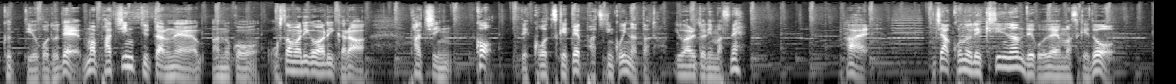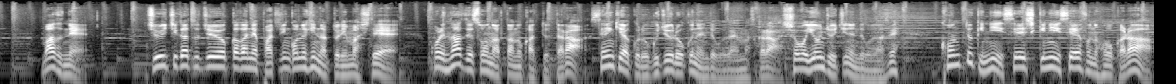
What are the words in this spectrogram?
くっていうことで、まあパチンって言ったらね、あのこう、収まりが悪いから、パチンコってこうつけてパチンコになったと言われておりますね。はい。じゃあこの歴史なんでございますけど、まずね、11月14日がね、パチンコの日になっておりまして、これなぜそうなったのかって言ったら、1966年でございますから、昭和41年でございますね。この時に正式に政府の方から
